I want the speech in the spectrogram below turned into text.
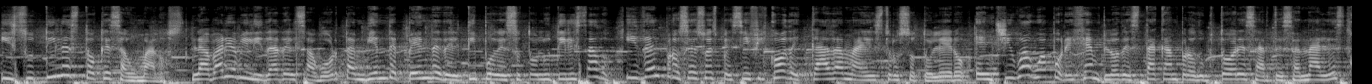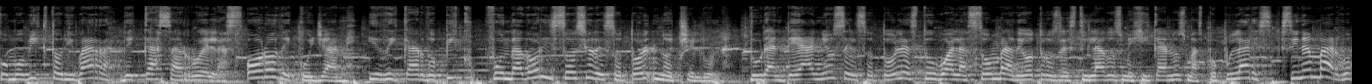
y sutiles toques ahumados. La variabilidad del sabor también depende del tipo de sotol utilizado y del proceso específico de cada maestro sotolero. En Chihuahua, por ejemplo, destacan productores artesanales como Víctor Ibarra de Casa Ruelas, Oro de Coyame y Ricardo Pico, fundador y socio de Sotol Nocheluna. Durante durante años el sotol estuvo a la sombra de otros destilados mexicanos más populares. Sin embargo,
